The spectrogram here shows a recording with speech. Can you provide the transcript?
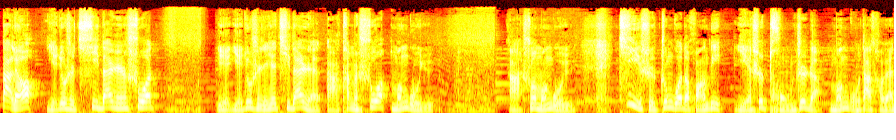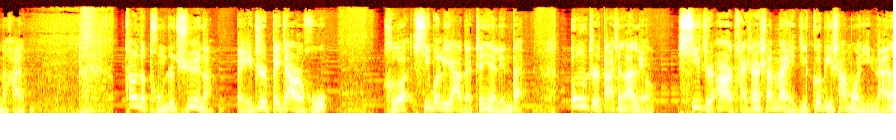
大辽也就是契丹人说，也也就是这些契丹人啊，他们说蒙古语，啊说蒙古语，既是中国的皇帝，也是统治着蒙古大草原的汗。他们的统治区域呢，北至贝加尔湖和西伯利亚的针叶林带，东至大兴安岭，西至阿尔泰山山脉以及戈壁沙漠以南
